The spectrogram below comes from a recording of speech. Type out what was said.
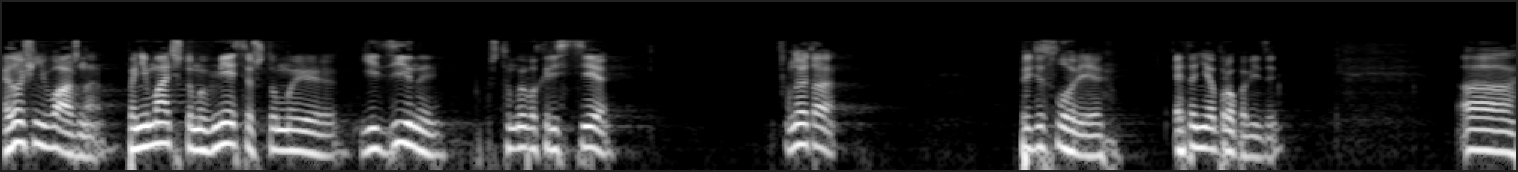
Это очень важно. Понимать, что мы вместе, что мы едины, что мы во Христе. Но это предисловие. Это не о проповеди. А,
